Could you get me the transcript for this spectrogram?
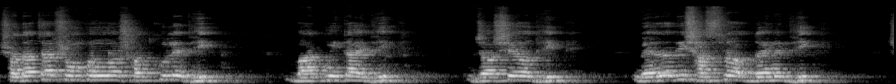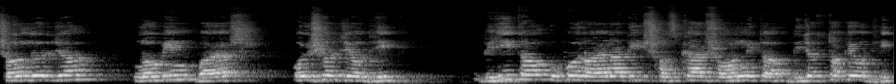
সদাচার সম্পন্ন সৎকুলে ধিক বাগ্মিতায় ধিক যশেও ধিক বেদাদি শাস্ত্র অধ্যয়নে ধিক সৌন্দর্য, নবীন বয়স ঐশ্বর্য অধিক বিহিত উপনয়নাদি সংস্কার সমন্বিত দ্বিজত্বকে অধিক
